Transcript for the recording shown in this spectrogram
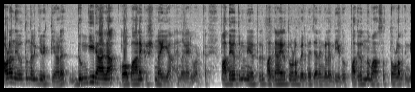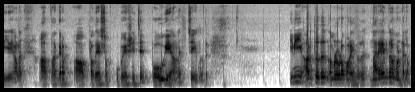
അവിടെ നേതൃത്വം നൽകിയ വ്യക്തിയാണ് ദുങ്കിരാല ഗോപാലകൃഷ്ണയ്യ എന്ന കാര്യം ഓർക്ക് അപ്പൊ അദ്ദേഹത്തിന്റെ നേതൃത്വത്തിൽ പതിനായിരത്തോളം വരുന്ന ജനങ്ങൾ എന്ത് ചെയ്യുന്നു? പതിനൊന്ന് മാസത്തോളം എന്ത് ചെയ്യുകയാണ്? ആ നഗരം ആ പ്രദേശം ഉപേക്ഷിച്ച് പോവുകയാണ് ചെയ്യുന്നത്. ഇനി അടുത്തത് നമ്മളിവിടെ പറയുന്നത് നരേന്ദ്രമണ്ഡലം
